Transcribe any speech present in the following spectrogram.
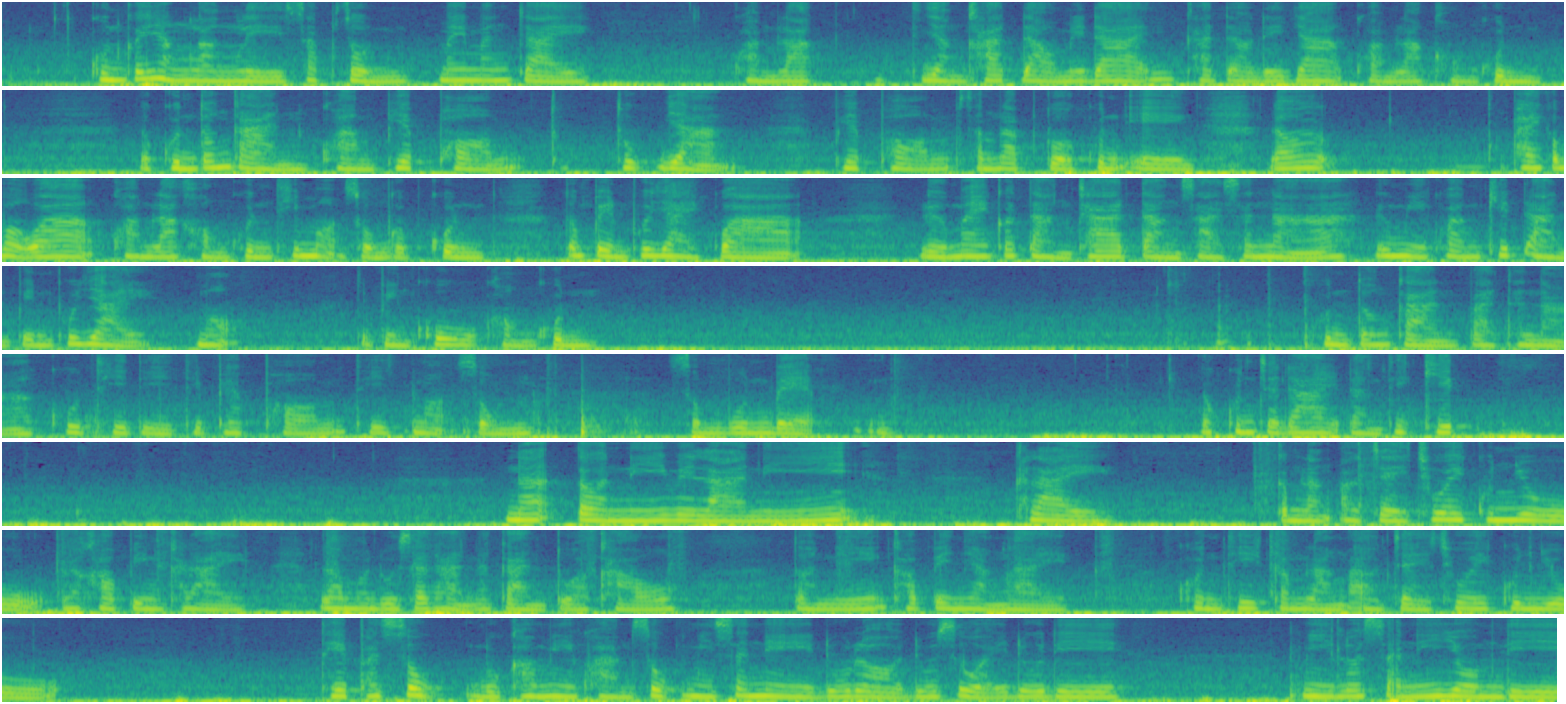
คุณก็ยังลังเลสับสนไม่มั่นใจ ความรักยังคาดเดาไม่ได้ คาดเดาได้ยากความรักของคุณ แต่คุณต้องการความเพียบพร้อมททุกอย่าง เพียบพร้อมสำหรับตัวคุณเอง แล้วไพ่ก็บอกว่าความรักของคุณที่เหมาะสมกับคุณ ต้องเป็นผู้ใหญ่กว่า หรือไม่ก็ต่างชาติต่างศาสนา หรือมีความคิดอ่านเป็นผู้ใหญ่เหมาะจะเป็นคู่ของคุณ คุณต้องการปรารถนาคู่ที่ดีที่เพียบพร้อมที่เหมาะสมสมบูรณ์แบบ แล้วคุณจะได้ดังที่คิดณตอนนี้เวลานี้ ใครกำลังเอาใจช่วยคุณอยู่แล้วเขาเป็นใคร เรามาดูสถานการณ์ตัวเขา ตอนนี้เขาเป็นอย่างไร คนที่กำลังเอาใจช่วยคุณอยู่ เทพสุขดูเขามีความสุขมีเสน่ห์ดูหล่อดูสวยดูดี มีรสนิยมดี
